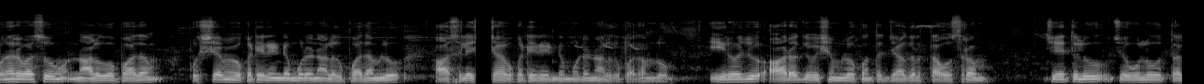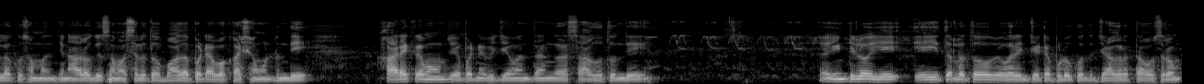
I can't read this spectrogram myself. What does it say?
పునర్వసు నాలుగో పాదం పుష్యమి ఒకటి రెండు మూడు నాలుగు పదములు ఆశ్లేష ఒకటి రెండు మూడు నాలుగు పదములు. ఈరోజు ఆరోగ్య విషయంలో కొంత జాగ్రత్త అవసరం. చేతులు చెవులు తలకు సంబంధించిన ఆరోగ్య సమస్యలతో బాధపడే అవకాశం ఉంటుంది. కార్యక్రమం చేపట్టిన విజయవంతంగా సాగుతుంది. ఇంటిలో ఏ ఏ ఇతరులతో వ్యవహరించేటప్పుడు కొంత జాగ్రత్త అవసరం.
